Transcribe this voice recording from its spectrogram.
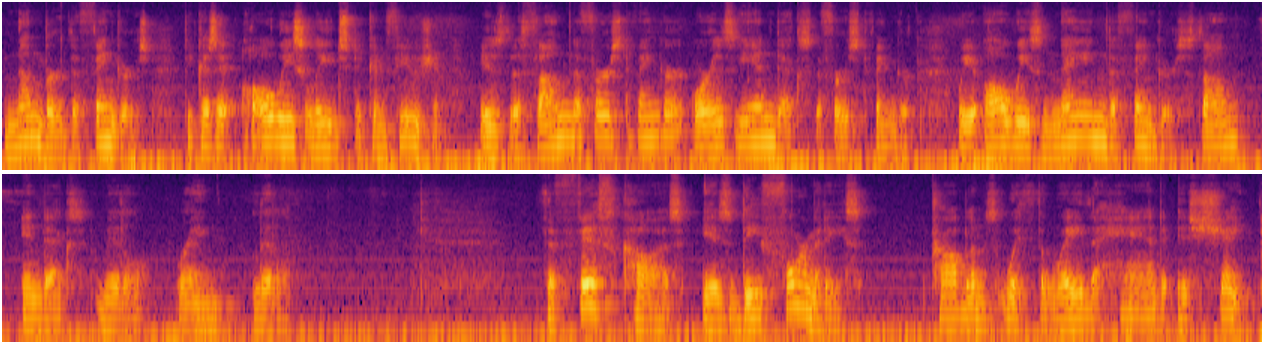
number the fingers because it always leads to confusion. Is the thumb the first finger or is the index the first finger? We always name the fingers thumb, index, middle, ring, little. The fifth cause is deformities problems with the way the hand is shaped.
